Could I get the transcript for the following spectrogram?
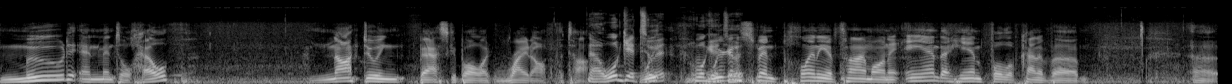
mood and mental health, I'm not doing basketball like right off the top. No, we'll get to We- it. We'll get we're to gonna it. spend plenty of time on it and a handful of kind of uh, uh,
